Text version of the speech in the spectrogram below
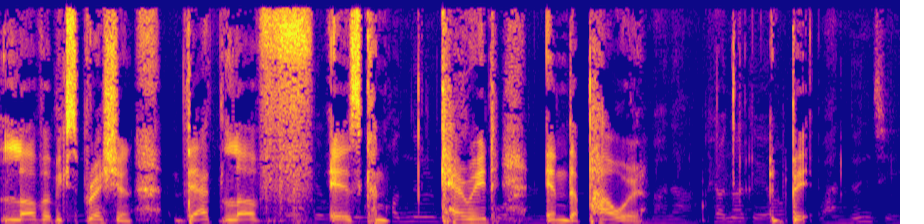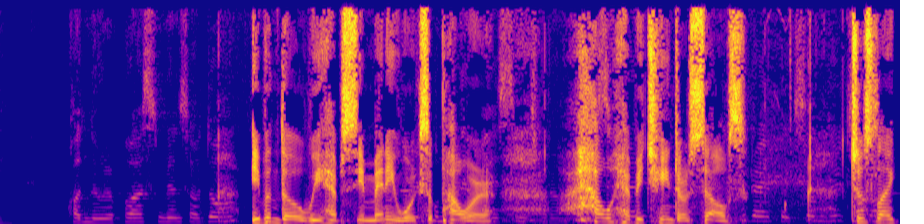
love of expression. That love is con- carried in the power. Even though we have seen many works of power, how have we changed ourselves? Just like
